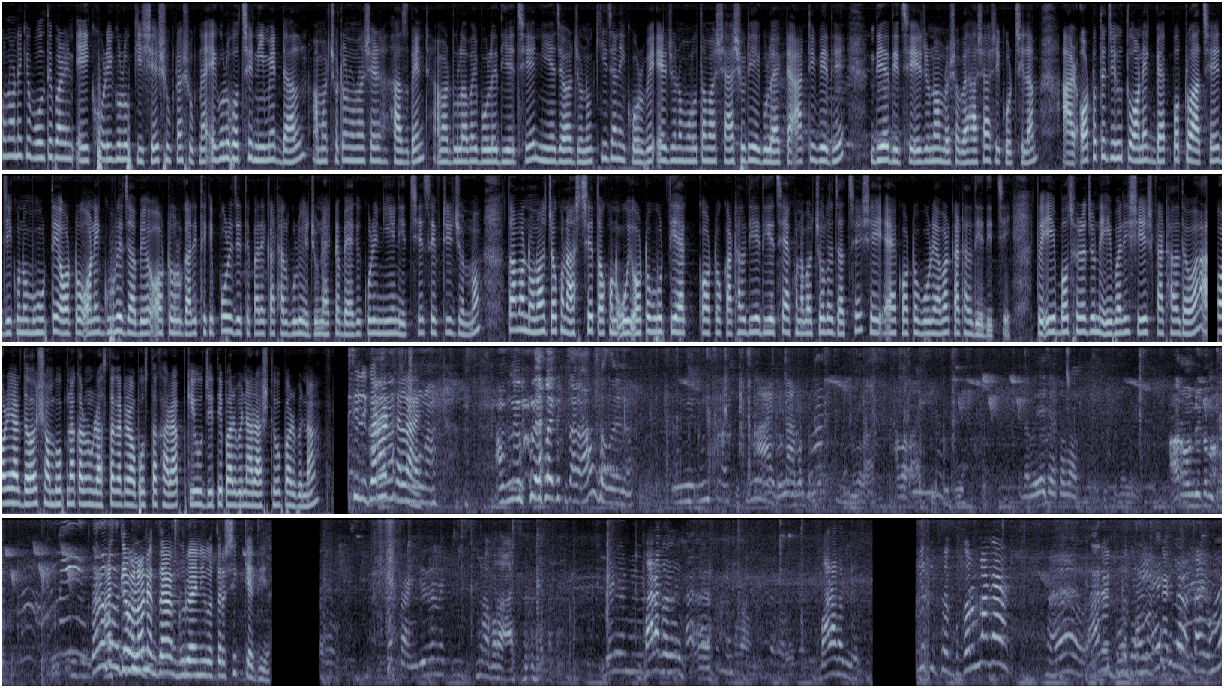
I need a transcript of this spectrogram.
এখন অনেকে বলতে পারেন, এই খড়িগুলো কিসে শুকনা শুকনা। এগুলো হচ্ছে নিমের ডাল। আমার ছোট ননাসের হাজব্যান্ড আমার দুলাভাই বলে দিয়েছে, নিয়ে যাওয়ার জন্য কি জানি করবে? এর জন্য মূলত আমার শাশুড়ি এগুলো একটা আটি বেঁধে দিয়ে দিচ্ছে। এর জন্য আমরা সবাই হাসাহাসি করছিলাম। আর অটোতে যেহেতু অনেক ব্যাগপত্র আছে যে কোনো মুহূর্তে অটো অনেক ঘুরে যাবে, অটোর গাড়ি থেকে পড়ে যেতে পারে কাঁঠালগুলো, এর জন্য একটা ব্যাগে করে নিয়ে নিচ্ছে সেফটির জন্য। তো আমার ননাস যখন আসছে, তখন ওই অটো ভর্তি এক অটো কাঁঠাল দিয়ে দিয়েছে, এখন আবার চলে যাচ্ছে, সেই এক অটো ভরে আবার কাঁঠাল দিয়ে দিচ্ছে। তো এই বছরের জন্য এবারই শেষ কাঁঠাল দেওয়া। আর পরে আর দেওয়া সম্ভব না কারণ রাস্তাঘাটের অবস্থা খারাপ। কেউ যেতে পারবে না আর আসতেও পারবে না। আজকে বলো অনেক জায়গা ঘুরাই নিব তারা শিক্ষা দিয়ে। গরম লাগে?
